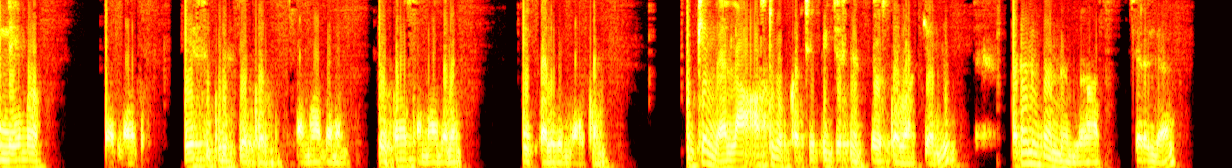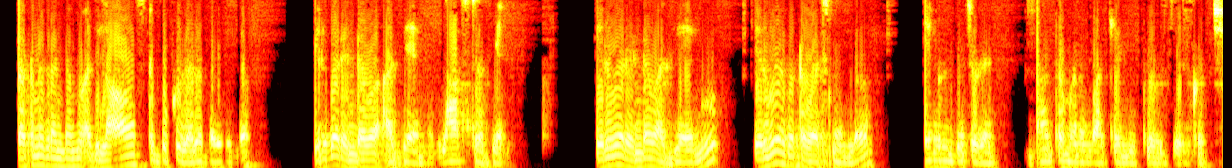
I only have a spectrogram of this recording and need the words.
name of యేసుక్రీస్తు యొక్క సమాధానం కృపా సమాధానం కలిగిన ముఖ్యంగా లాస్ట్ ఒక్కరు చూపించేసిన చూస్తే వాక్యాన్ని ప్రకటన గ్రంథంలో ఆశ్చర్యంగా ప్రకటన గ్రంథం అది లాస్ట్ బుక్ కదా బైబిల్లో? ఇరవై రెండవ అధ్యాయము లాస్ట్ అధ్యాయం. ఇరవై రెండవ అధ్యాయము ఇరవై ఒకటో వచనంలో ఏముంది చూడండి. దాంతో మనం వాక్యాన్ని క్లోజ్ చేసుకోవచ్చు.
